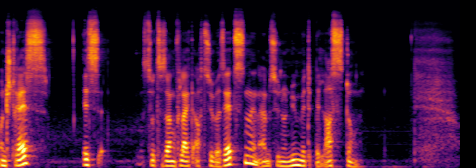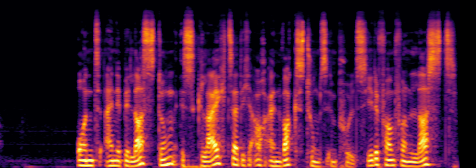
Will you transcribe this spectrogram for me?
Und Stress ist sozusagen vielleicht auch zu übersetzen in einem Synonym mit Belastung. Und eine Belastung ist gleichzeitig auch ein Wachstumsimpuls. Jede Form von Last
